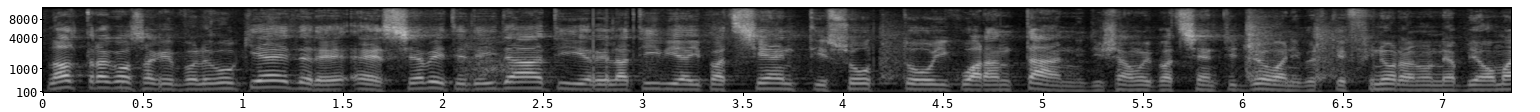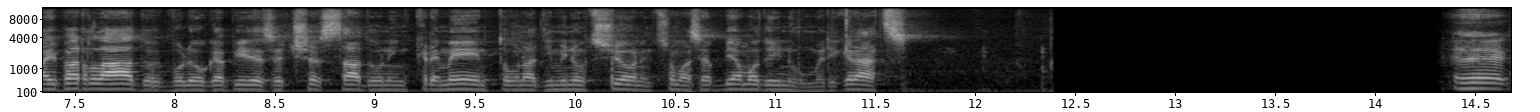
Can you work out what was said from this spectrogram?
L'altra cosa che volevo chiedere è se avete dei dati relativi ai pazienti sotto i 40 anni, diciamo i pazienti giovani, perché finora non ne abbiamo mai parlato e volevo capire se c'è stato un incremento, una diminuzione, insomma se abbiamo dei numeri. Grazie. Eh,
